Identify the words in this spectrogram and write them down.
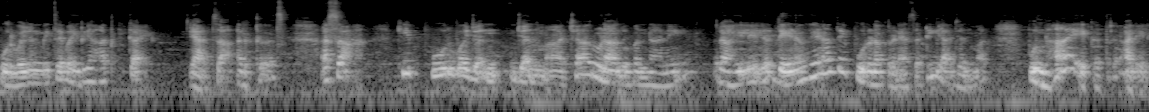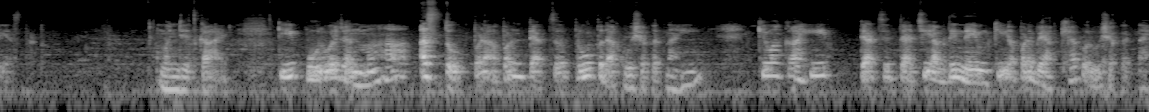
पूर्वजन्मीचे वैरी आहात की काय? याचा अर्थच असा पूर्व पूर्वजन जन्माच्या ऋणानुबंधाने राहिलेलं देणं घेणं ते पूर्ण करण्यासाठी या जन्मात पुन्हा एकत्र आलेले असतात. म्हणजेच काय? की पूर्वजन्म हा असतो पण आपण त्याचं प्रूफ दाखवू शकत नाही किंवा काही त्याचे त्याची अगदी नेमकी आपण व्याख्या करू शकत नाही.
